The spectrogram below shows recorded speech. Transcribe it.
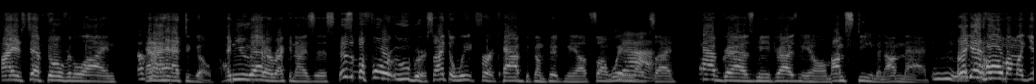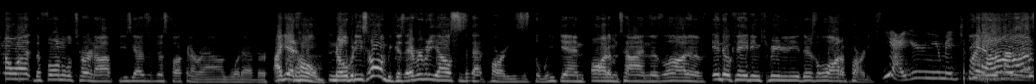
I had stepped over the line Okay. and I had to go. I knew that. I recognized this. This is before Uber, so I had to wait for a cab to come pick me up. So I'm waiting Yeah. outside. Cab grabs me, drives me home. I'm steaming. I'm mad. Mhm. But I get home, I'm like, you know what? The phone will turn up. These guys are just fucking around, whatever. I get home. Nobody's home because everybody else is at parties. It's the weekend, autumn time. There's a lot of Indo-Canadian community. There's a lot of parties. Yeah, you're in your mid Yeah, twenties. uh,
